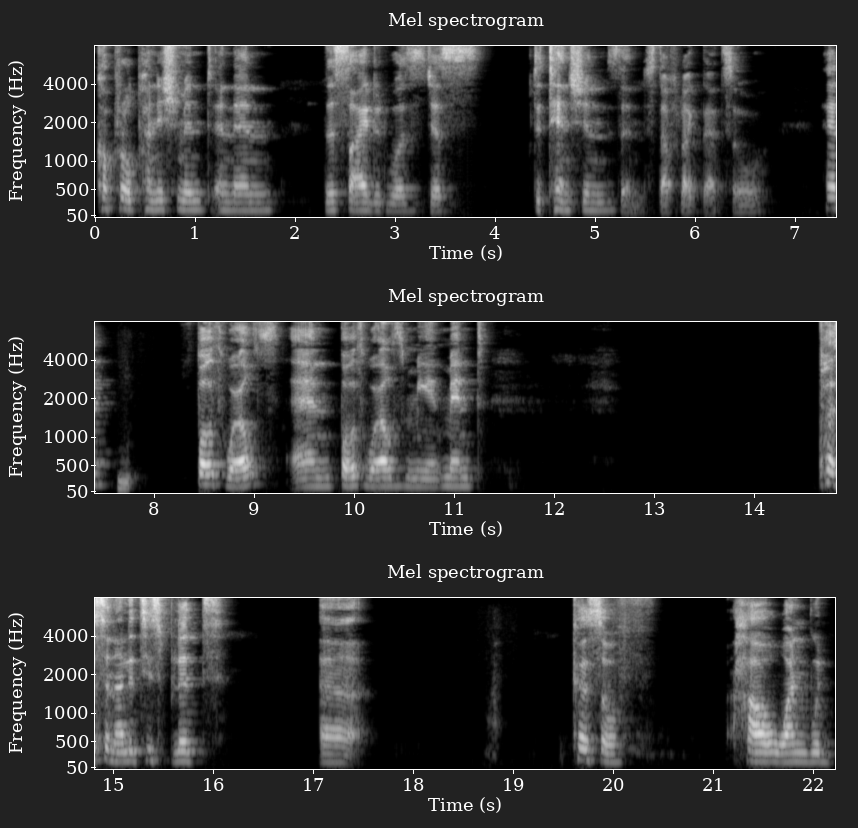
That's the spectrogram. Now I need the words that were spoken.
corporal punishment. And then this side it was just detentions and stuff like that. So had Mm. both worlds and both worlds mean, meant personality split uh because of how one would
